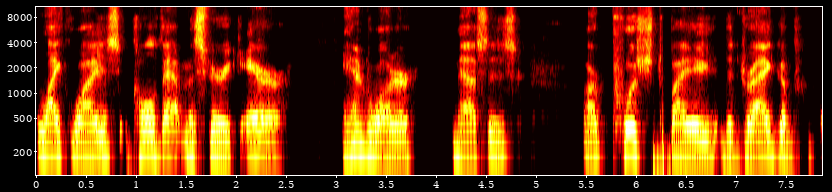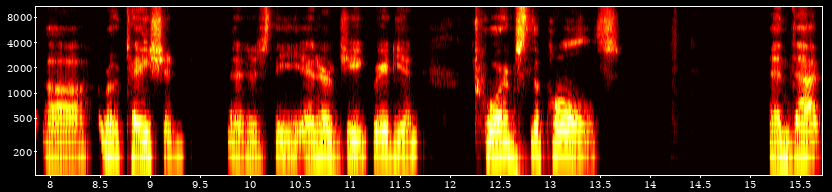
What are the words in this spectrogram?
Likewise, cold atmospheric air and water masses are pushed by the drag of uh, rotation, that is the energy gradient, towards the poles. And that,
